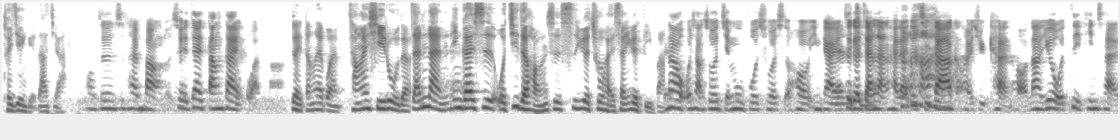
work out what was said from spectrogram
推荐给大家。哦，真的是太棒了！所以在当代馆嘛。对，当代馆长安西路的展览应该是，我记得好像是四月初还是三月底吧。那我想说，节目播出的时候，应该这个展览还来得及，大家 赶快去看哈。那因为我自己听起来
